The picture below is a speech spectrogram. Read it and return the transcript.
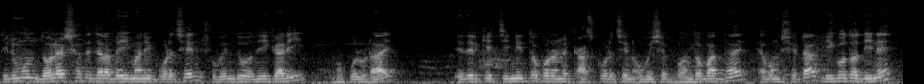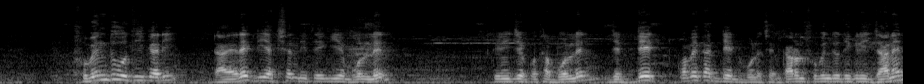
তৃণমূল দলের সাথে যারা বেইমানি করেছেন, শুভেন্দু অধিকারী, মুকুল রায়, এদেরকে চিহ্নিতকরণের কাজ করেছেন অভিষেক বন্দ্যোপাধ্যায় এবং সেটা বিগত দিনে শুভেন্দু অধিকারী ডাইরেক্ট রিয়াকশন দিতে গিয়ে বললেন, তিনি যে কথা বললেন যে ডেট কবেকার ডেট বলেছেন? কারণ শুভেন্দু অধিকারী জানেন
